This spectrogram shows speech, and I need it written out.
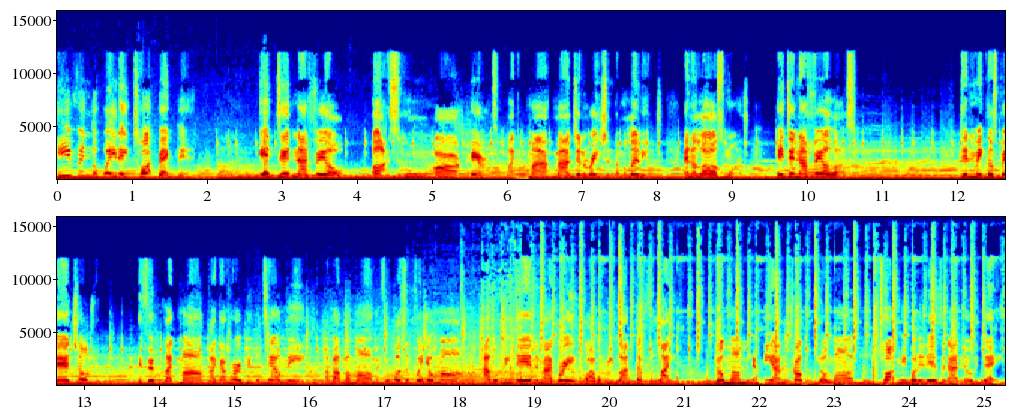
Even the way they taught back then, it did not fail us who are parents, like my, my generation, the millennials and the lost ones. It did not fail us. Didn't make us bad children. If it like mom, like I've heard people tell me about my mom, if it wasn't for your mom, I would be dead in my grave or I would be locked up for life. Your mom kept me out of trouble. Your mom taught me what it is that I know today.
